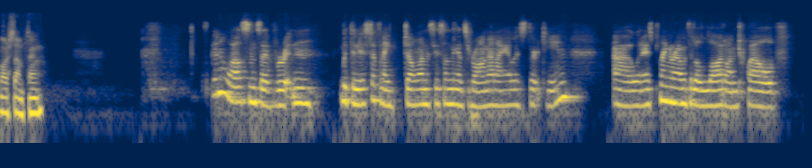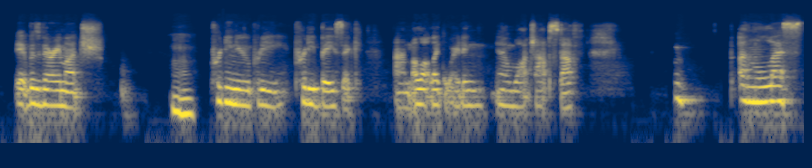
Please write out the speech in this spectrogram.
or something? It's been a while since I've written with the new stuff, and I don't want to say something that's wrong on iOS 13. Uh, when I was playing around with it a lot on 12, it was very much Mhm. pretty new, pretty pretty basic. Um, a lot like Whiting, you know, Watch app stuff. Unless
